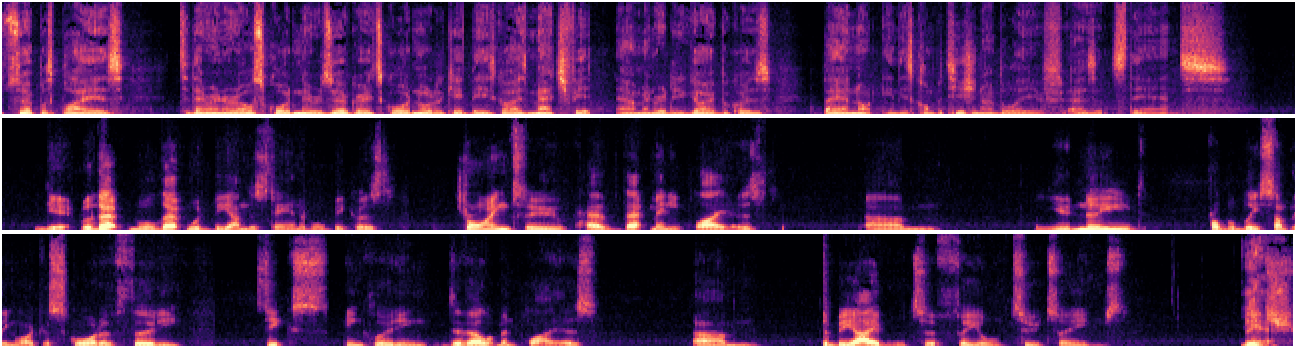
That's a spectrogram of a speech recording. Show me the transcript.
surplus players to their NRL squad and their reserve grade squad in order to keep these guys match fit um, and ready to go because they are not in this competition, I believe, as it stands. Yeah, well, that well that would be understandable because trying to have that many players, um, you need probably something like a squad of thirty-six, including development players, um, to be able to field two teams. Yeah, each,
